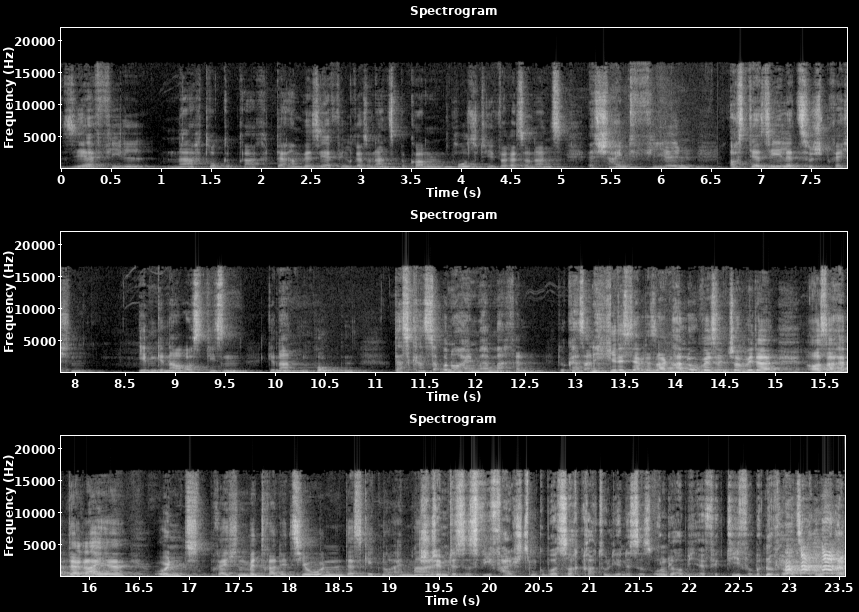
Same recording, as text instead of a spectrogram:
sehr viel Nachdruck gebracht, da haben wir sehr viel Resonanz bekommen, positive Resonanz. Es scheint vielen aus der Seele zu sprechen, eben genau aus diesen genannten Punkten. Das kannst du aber nur einmal machen. Du kannst auch nicht jedes Jahr wieder sagen, hallo, wir sind schon wieder außerhalb der Reihe und brechen mit Traditionen. Das geht nur einmal. Stimmt, das ist wie falsch zum Geburtstag gratulieren. Das ist unglaublich effektiv, aber nur wenn man es einmal.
